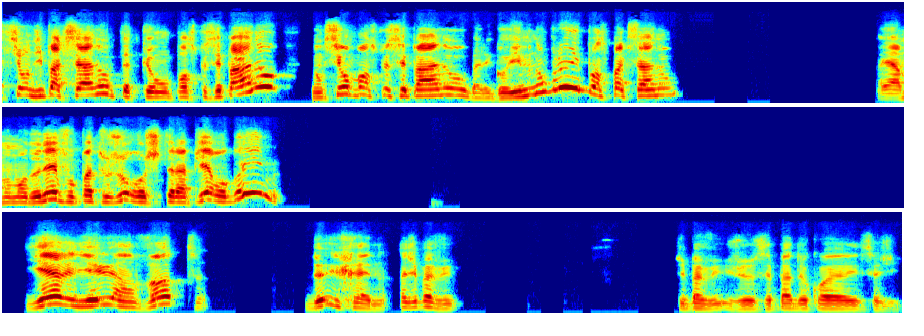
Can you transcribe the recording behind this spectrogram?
si on ne dit pas que c'est à nous, peut-être qu'on pense que c'est pas à nous. Donc si on pense que c'est pas à nous, ben, les goïms non plus, ils ne pensent pas que c'est à nous. Et à un moment donné, il ne faut pas toujours rejeter la pierre aux goïms. Hier, il y a eu un vote de Ukraine. Ah, j'ai pas vu. J'ai pas vu. Je ne sais pas de quoi il s'agit.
